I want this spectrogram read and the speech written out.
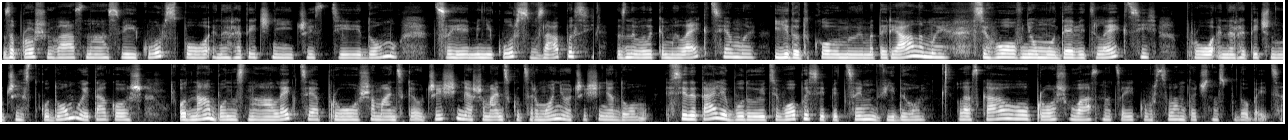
запрошую вас на свій курс по енергетичній чисті дому. Це міні-курс в записі з невеликими лекціями і додатковими матеріалами. Всього в ньому 9 лекцій про енергетичну чистку дому, і також одна бонусна лекція про шаманське очищення, шаманську церемонію очищення дому. Всі деталі будуть в описі під цим відео. Ласкаво прошу вас на цей курс, вам точно сподобається.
